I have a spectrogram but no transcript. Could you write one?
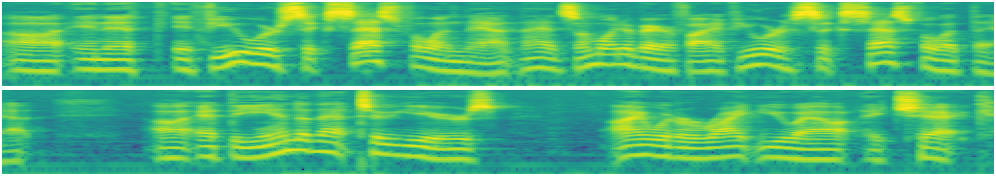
Uh, and if, if you were successful in that, and I had some way to verify, if you were successful at that, uh, at the end of that two years, I would write you out a check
